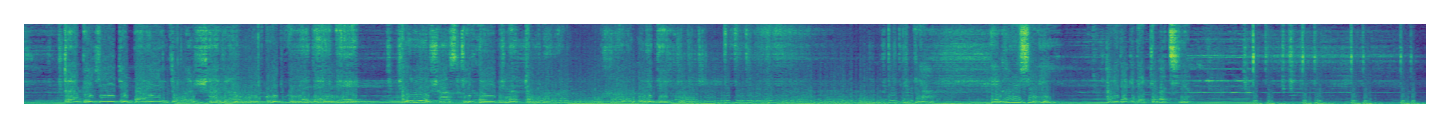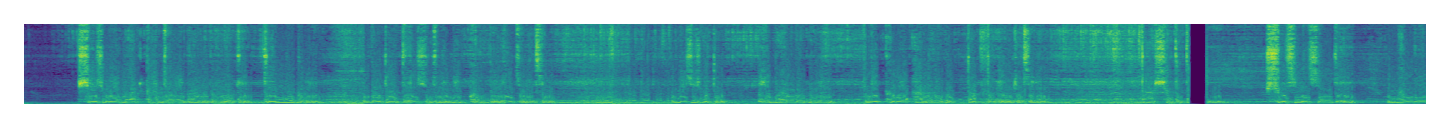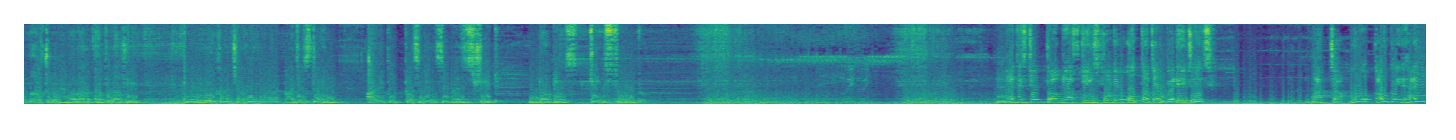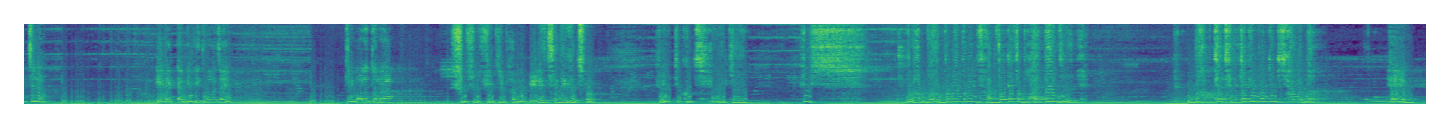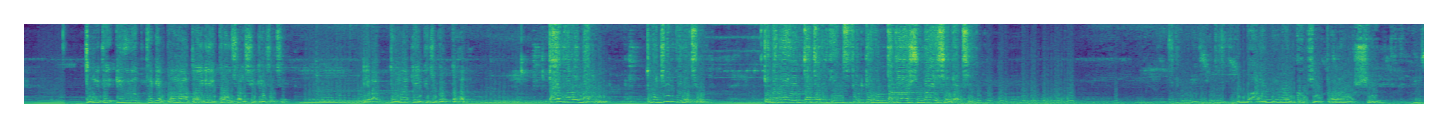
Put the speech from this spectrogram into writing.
তাকে চিনিতে পারলে তোমার সাজা মুকুব হইয়া যাইবে। কোনো শাস্তি হইবে না তোমার। ভালো করে দেখো। না এ ঘরে সে নেই। আমি তাকে দেখতে পাচ্ছি না। সেই সময় লর্ড কার্জনের বঙ্গভঙ্গকে কেন্দ্র করে গোটা দেশ জুড়ে বিক্ষোভ বেড়েই চলেছিল। বিশেষত এই বঙ্গভূমি বিক্ষোভের আগুনে উত্তপ্ত হয়ে উঠেছিল। তার সাথে সুশীল সেনকে বন্দে মাতরম বলার অপরাধে পনেরো ঘা চাবি করার আদেশ দেন Alipore presidency magistrate Douglas Kingsford. Magistrate Douglas কিংসফোর্ডের অত্যাচার বেড়েই চলেছে। বাচ্চা বুড়ো কাউকে রেহাই দিচ্ছে না। এর একটা বিহিত হওয়া চাই কি বলো তোমরা? সুশীলকে কীভাবে বেড়েছে দেখেছ? এইটুকু ছেলেকে ইস, ওরা বন্ধু বান্ধব শব্দটা তো ভয় পায় যে বাচ্চা ছেলেটাকে বলতে ছাড়ো না। হ্যাঁ তুমি তো ইউরোপ থেকে বোমা তৈরির কৌশল শিখে এসেছ। এবার তোমাকেই কিছু করতে হবে। তাই হবে বানু তুমি ঠিক বলেছ। এবার এই অত্যাচারী কিংসফোর্ডকে হত্যা করার সময় এসে গেছে। বারেন্দ্রনাথ ঘোষের পরামর্শে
